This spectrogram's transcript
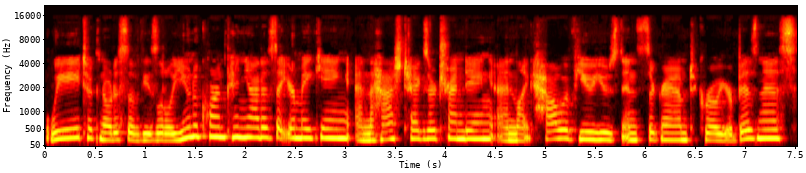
We took notice of these little unicorn pinatas that you're making, and the hashtags are trending. And like, how have you used Instagram to grow your business?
